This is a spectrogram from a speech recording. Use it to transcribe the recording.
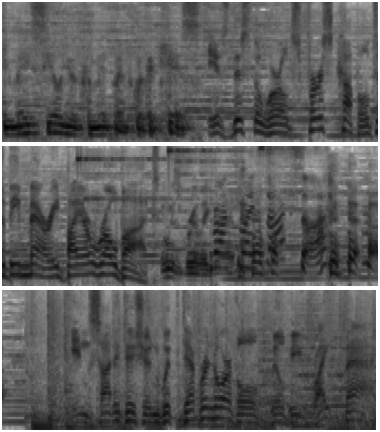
You may seal your commitment with a kiss. Is this the world's first couple to be married by a robot? It was really Rocked my socks off. Inside Edition with Deborah Norville. We'll be right back.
